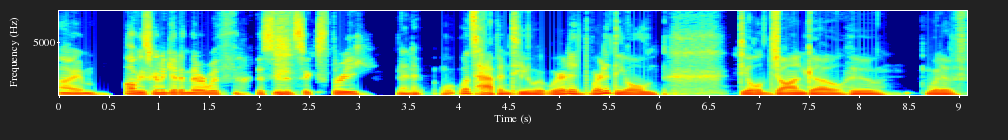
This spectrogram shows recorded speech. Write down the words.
I'm obviously going to get in there with the suited six three. And what's happened to you? Where did where did the old the old Jon go, who would have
